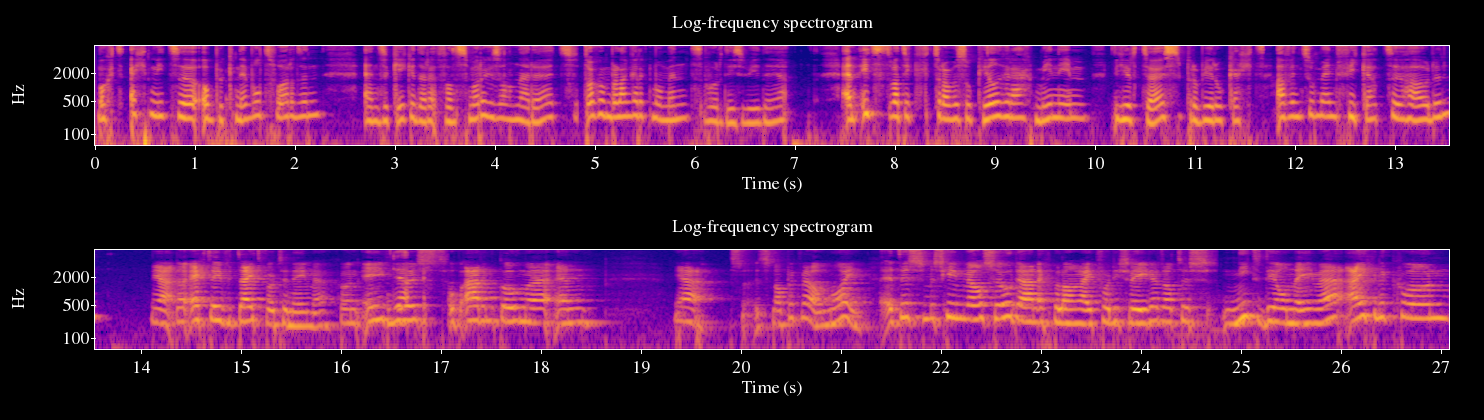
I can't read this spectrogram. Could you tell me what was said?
mocht echt niet uh, op beknibbeld worden. En ze keken daar van s'morgens al naar uit. Toch een belangrijk moment voor die Zweden, ja. En iets wat ik trouwens ook heel graag meeneem hier thuis. Ik probeer ook echt af en toe mijn fika te houden. Ja, daar echt even tijd voor te nemen. Gewoon even rust, op adem komen en ja, snap ik wel. Mooi. Het is misschien wel zodanig belangrijk voor die Zweden dat dus niet deelnemen eigenlijk gewoon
